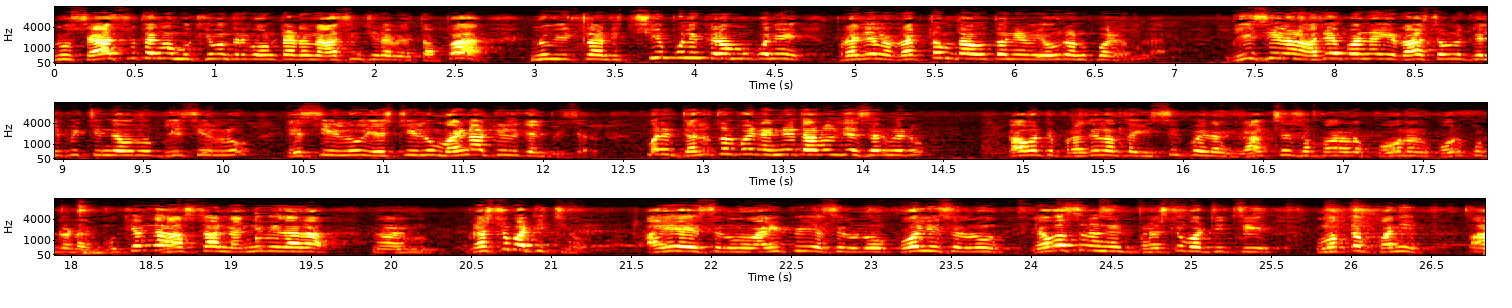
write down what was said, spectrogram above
నువ్వు శాశ్వతంగా ముఖ్యమంత్రిగా ఉంటాడని ఆశించినవే తప్ప నువ్వు ఇట్లాంటి చీపులకి రమ్ముకొని ప్రజల రక్తం తాగుతానని ఎవరు అనుకోలేములే. బీసీలను అదే పైన ఈ రాష్ట్రంలో గెలిపించింది ఎవరు? బీసీలు ఎస్సీలు ఎస్టీలు మైనార్టీలు గెలిపించారు. మరి దళితులపైన ఎన్ని దాడులు చేశారు మీరు? కాబట్టి ప్రజలంతా ఇసిగిపోయినారు రాక్షస పాలన పోవాలని కోరుకుంటున్నారు. ముఖ్యంగా రాష్ట్రాన్ని అన్ని విధాల భ్రష్టు పట్టించినారు ఐఏఎస్లను ఐపీఎస్లను పోలీసులను వ్యవస్థలను భ్రష్టు పట్టించి మొత్తం పని ఆ,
